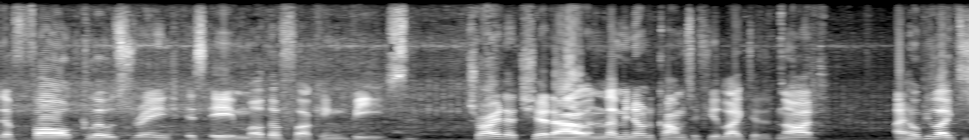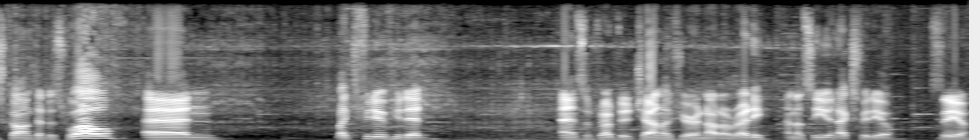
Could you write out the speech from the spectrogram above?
the FAL close range is a motherfucking beast. Try that shit out and let me know in the comments if you liked it or not. I hope you liked this content as well, and like the video if you did, and subscribe to the channel if you're not already. And I'll see you next video. See ya.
